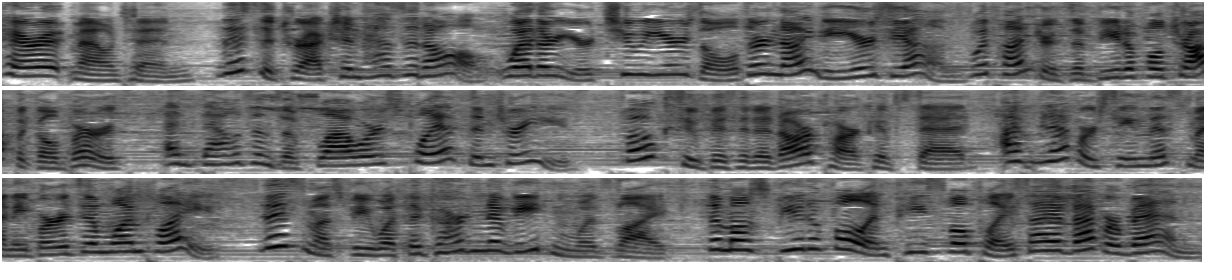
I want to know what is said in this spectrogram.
Parrot Mountain. This attraction has it all, whether you're two years old or 90 years young, with hundreds of beautiful tropical birds and thousands of flowers, plants, and trees. Folks who visited our park have said, I've never seen this many birds in one place. This must be what the Garden of Eden was like. The most beautiful and peaceful place I have ever been.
